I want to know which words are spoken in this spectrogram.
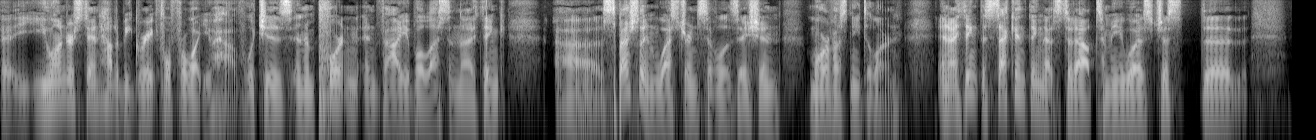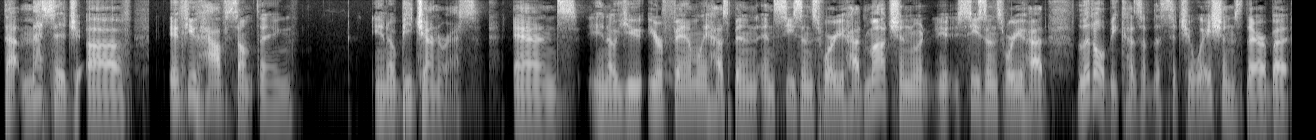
uh, you understand how to be grateful for what you have, which is an important and valuable lesson that I think, uh, especially in Western civilization, more of us need to learn. And I think the second thing that stood out to me was just the that message of if you have something, you know, be generous and you know you your family has been in seasons where you had much and seasons where you had little because of the situations there. But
